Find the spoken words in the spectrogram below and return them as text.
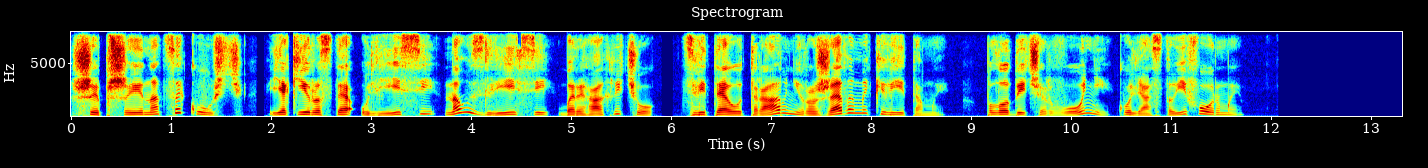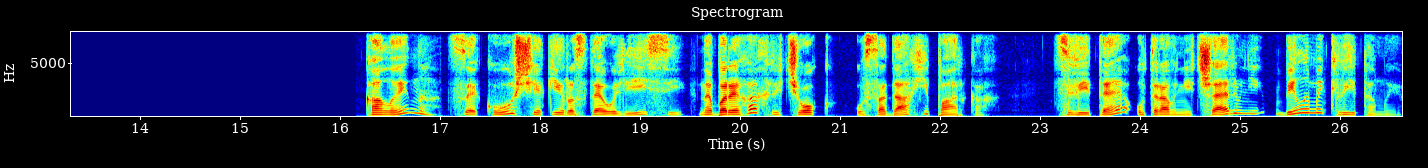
Шипшина це кущ, який росте у лісі, на узліссі, берегах річок, цвіте у травні рожевими квітами, плоди червоні кулястої форми. Калина це кущ, який росте у лісі, на берегах річок, у садах і парках. Цвіте у травні червні білими квітами.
